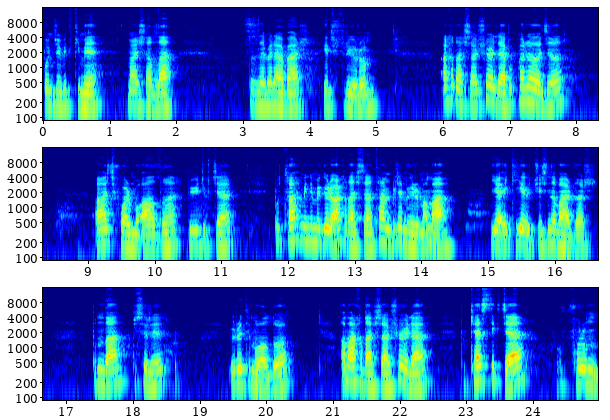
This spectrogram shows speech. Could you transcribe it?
Bunca bitkimi maşallah sizle beraber yetiştiriyorum. Arkadaşlar şöyle bu para ağacı ağaç formu aldı. Büyüdükçe bu tahminime göre arkadaşlar tam bilemiyorum ama ya 2 ya 3 yaşında vardır. Bundan bir sürü üretim oldu. Ama arkadaşlar şöyle bu kestikçe form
